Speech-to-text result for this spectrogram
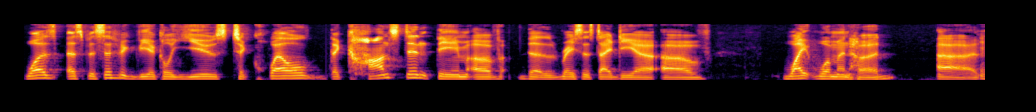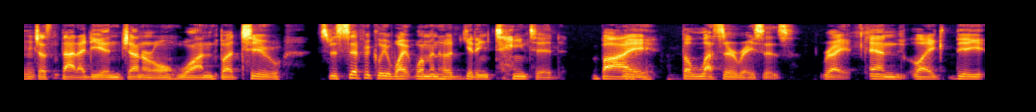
was a specific vehicle used to quell the constant theme of the racist idea of white womanhood, uh, mm-hmm. just that idea in general, one, but two, specifically white womanhood getting tainted by mm. the lesser races, right? And like the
